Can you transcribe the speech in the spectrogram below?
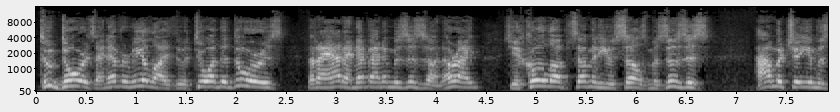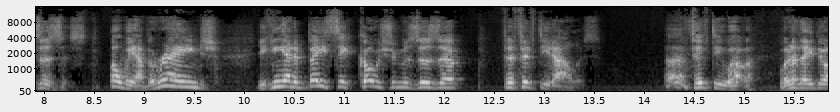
two doors. I never realized there were two other doors that I had. I never had a mezuzah on. All right, so you call up somebody who sells mezuzahs. How much are your mezuzahs? Well, we have a range. You can get a basic kosher mezuzah for fifty dollars. Uh, Fifty. Well, what do they do?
